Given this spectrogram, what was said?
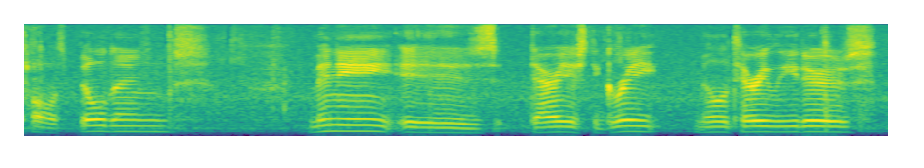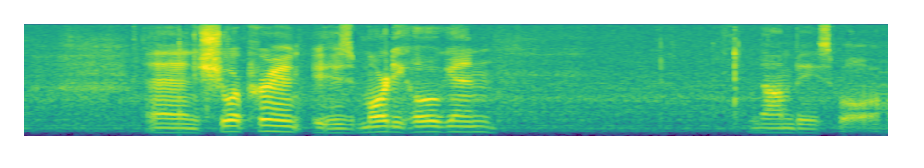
Tallest buildings. Mini is Darius the Great, military leaders. And short print is Marty Hogan, non-baseball.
